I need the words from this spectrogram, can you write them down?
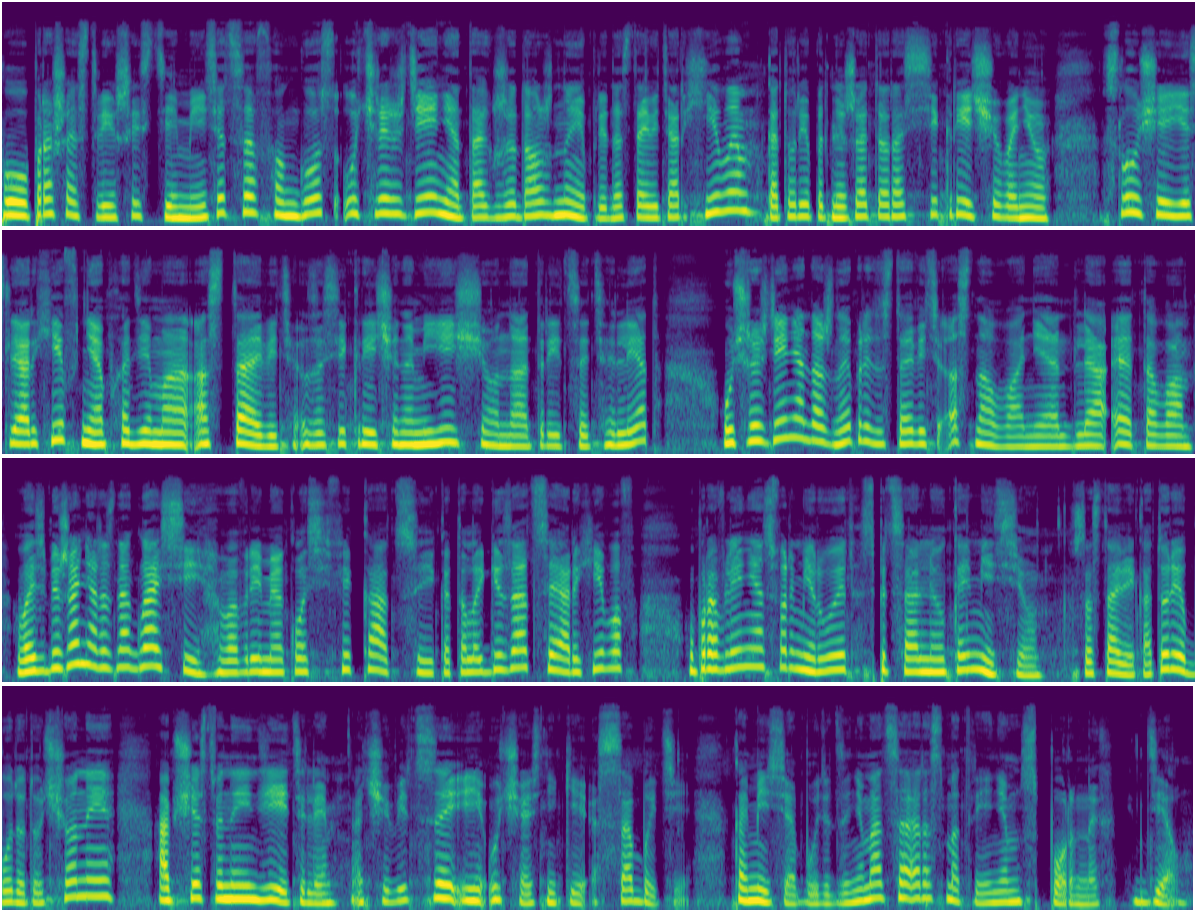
По прошествии шести месяцев госучреждения также должны предоставить архивы, которые подлежат рассекречиванию. В случае, если архив необходимо оставить засекреченным еще на 30 лет, Учреждения должны предоставить основания для этого. Во избежание разногласий во время классификации и каталогизации архивов Управление сформирует специальную комиссию, в составе которой будут ученые, общественные деятели, очевидцы и участники событий. Комиссия будет заниматься рассмотрением спорных дел.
